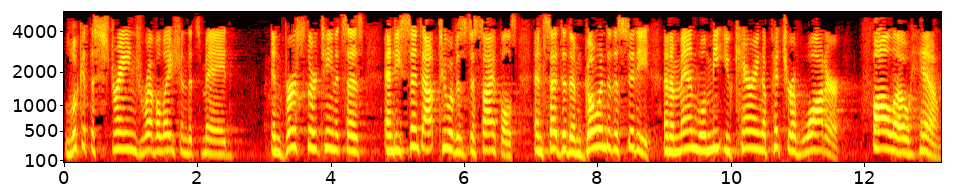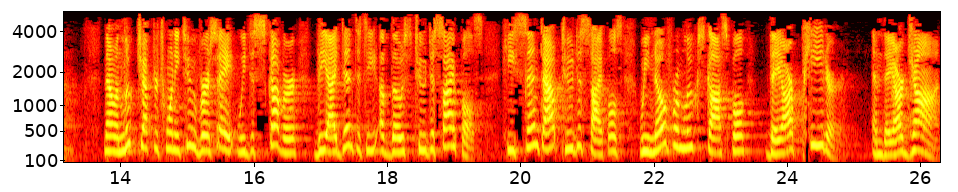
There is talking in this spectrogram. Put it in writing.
look at the strange revelation that's made. In verse 13, it says, And he sent out two of his disciples and said to them, Go into the city, and a man will meet you carrying a pitcher of water. Follow him. Now, in Luke chapter 22, verse 8, we discover the identity of those two disciples. He sent out two disciples. We know from Luke's gospel they are Peter and they are John.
